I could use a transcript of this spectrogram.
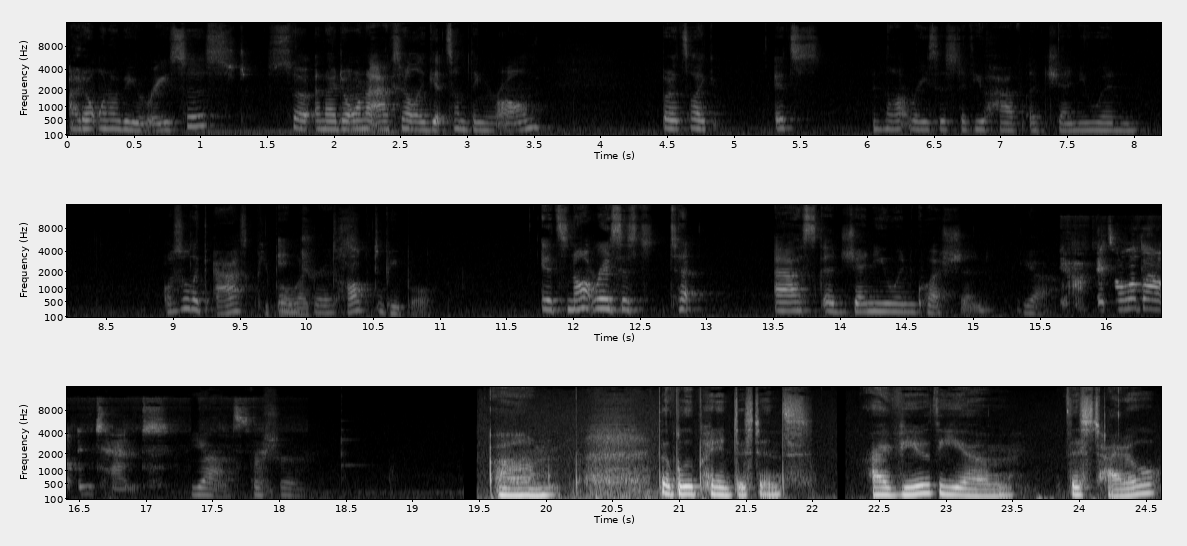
I don't want to be racist, so and I don't want to accidentally get something wrong. But it's like, it's not racist if you have a genuine Also, like ask people, like talk to people. It's not racist to ask a genuine question. Yeah, Yeah, it's all about intent. yeah, for sure. um, the blue painted distance. I view the um, this title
